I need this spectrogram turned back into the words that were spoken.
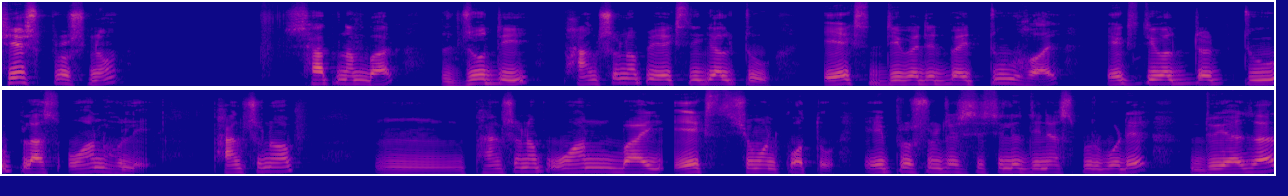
শেষ প্রশ্ন। সাত নাম্বার, যদি function of X equal two X divided by two হয় X divided two plus one হলে function of function of one by X সমান কত? এই প্রশ্নটা এসেছিল দিনাজপুর বোর্ডে দুই হাজার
